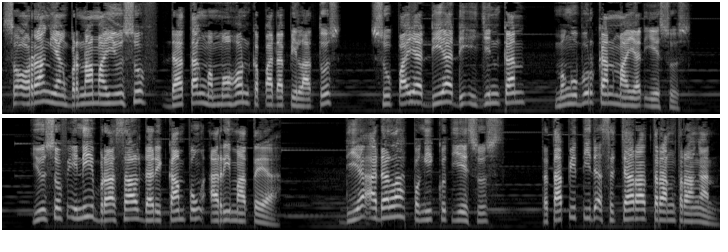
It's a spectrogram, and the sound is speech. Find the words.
seorang yang bernama Yusuf datang memohon kepada Pilatus supaya dia diizinkan menguburkan mayat Yesus. Yusuf ini berasal dari kampung Arimatea dia adalah pengikut Yesus, tetapi tidak secara terang-terangan,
